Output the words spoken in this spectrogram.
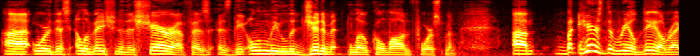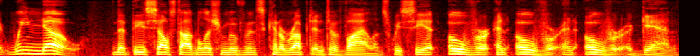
uh, or this elevation of the sheriff as, as the only legitimate local law enforcement. Um, but here's the real deal, right? We know that these self styled militia movements can erupt into violence. We see it over and over and over again.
